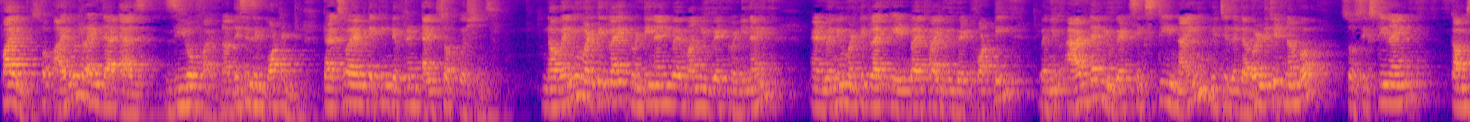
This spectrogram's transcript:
5. So I will write that as 0, 5. Now this is important. That's why I am taking different types of questions. Now when you multiply 29 by 1 you get 29 and when you multiply 8 by 5 you get 40. When you add them you get 69 which is a double digit number. So 69 comes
